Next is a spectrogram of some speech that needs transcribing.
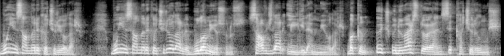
Bu insanları kaçırıyorlar. Bu insanları kaçırıyorlar ve bulamıyorsunuz. Savcılar ilgilenmiyorlar. Bakın 3 üniversite öğrencisi kaçırılmış.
